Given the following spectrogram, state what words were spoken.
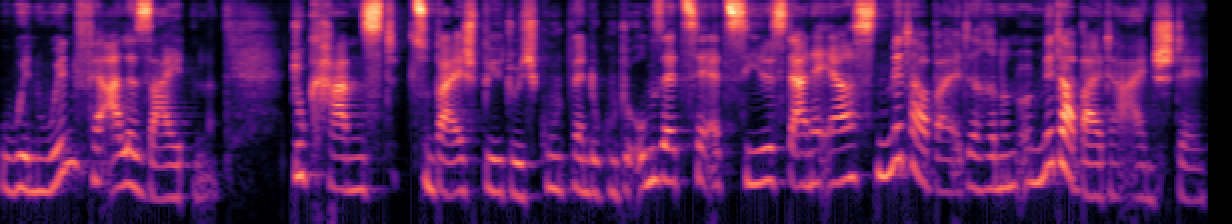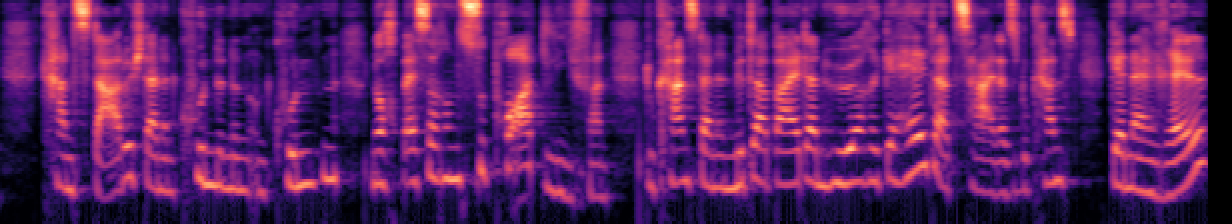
Win-Win für alle Seiten. Du kannst zum Beispiel durch gut, wenn du gute Umsätze erzielst, deine ersten Mitarbeiterinnen und Mitarbeiter einstellen, kannst dadurch deinen Kundinnen und Kunden noch besseren Support liefern. Du kannst deinen Mitarbeitern höhere Gehälter zahlen. Also du kannst generell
